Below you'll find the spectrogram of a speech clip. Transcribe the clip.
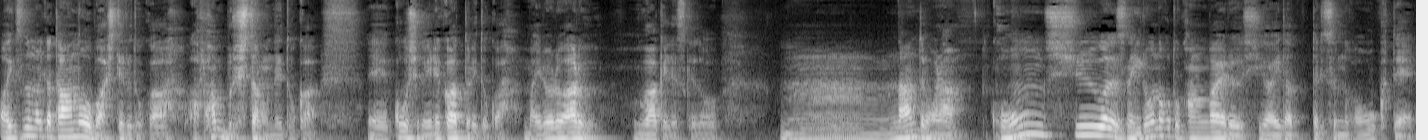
あ、いつの間にかターンオーバーしてるとか、あ、ファンブルしたのねとか、えー講師が入れ替わったりとか、まあいろいろあるわけですけど、うーん、なんていうのかな。今週はですね、いろんなことを考える試合だったりするのが多くて、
